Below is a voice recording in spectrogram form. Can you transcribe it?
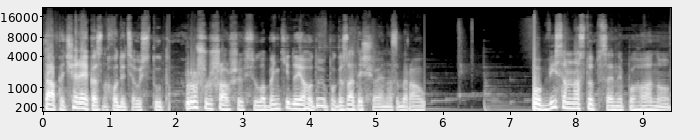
Та печера, яка знаходиться ось тут. Прошуршавши всю Лабентіду, я готовий показати, що я назбирав. По обвісам у нас тут все непогано.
